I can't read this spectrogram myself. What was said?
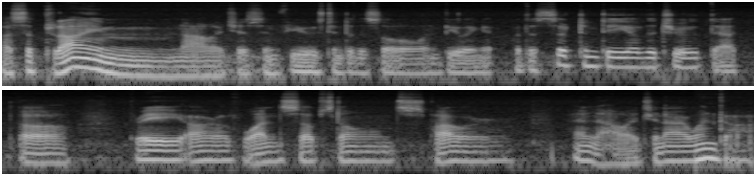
a sublime knowledge is infused into the soul, imbuing it with the certainty of the truth that the three are of one substance, power, and knowledge in our one God.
